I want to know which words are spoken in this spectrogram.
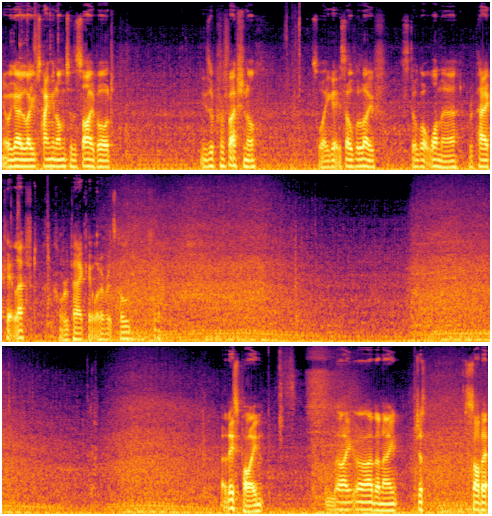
Here we go, loaf's hanging onto the sideboard. He's a professional. That's why you get yourself a loaf. Still got one uh, repair kit left. Or repair kit, whatever it's called. At this point, like, oh, I don't know, just sod it.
